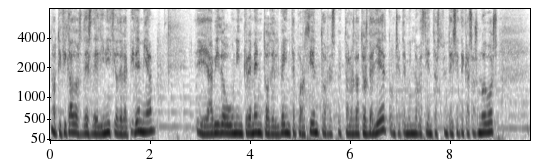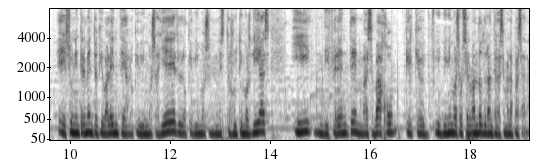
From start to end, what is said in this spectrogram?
notificados desde el inicio de la epidemia. Eh, ha habido un incremento del 20% respecto a los datos de ayer, con 7.937 casos nuevos. Es un incremento equivalente a lo que vimos ayer, lo que vimos en estos últimos días y diferente, más bajo que el que vinimos observando durante la semana pasada.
